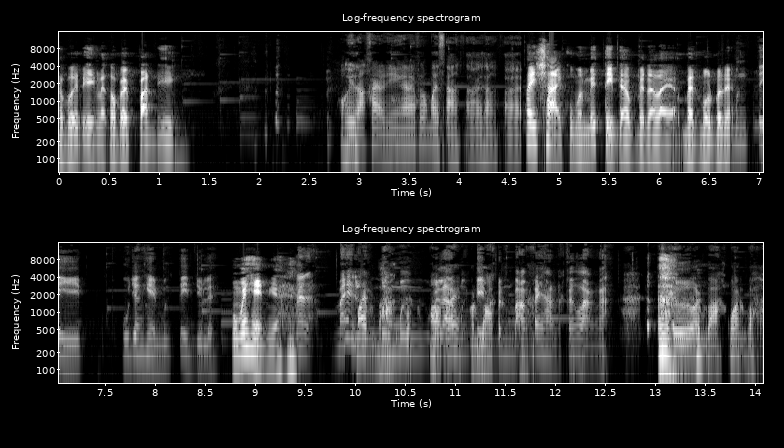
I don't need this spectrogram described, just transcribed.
ระเบิดเองแล้วก็ไปปั่นเอง โอเคร้านค้าอยู่นี่งั้นต้องไปทางซ้ายทางซ้ายไฟฉายกูมันไม่ติดอะเป็นอะไรอะแบตหมดปะเนี่ยมึงติดกูยังเห็นมึงติดอยู่เลยกูไม่เห็นไง นั่นอะไม่ไม่มึบังกมึงบักเวลาไม่มึงติดมันบักมันบักไปหันข้างหลังอะเออมันบักมันบัก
